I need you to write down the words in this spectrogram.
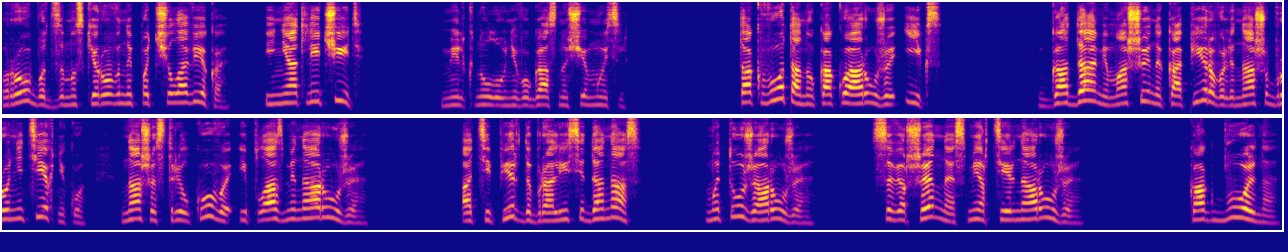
Робот, замаскированный под человека. И не отличить. Мелькнула у него гаснущая мысль. Так вот оно, какое оружие X. Годами машины копировали нашу бронетехнику, наше стрелковое и плазменное оружие. А теперь добрались и до нас. Мы тоже оружие. Совершенное смертельное оружие. Как больно.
